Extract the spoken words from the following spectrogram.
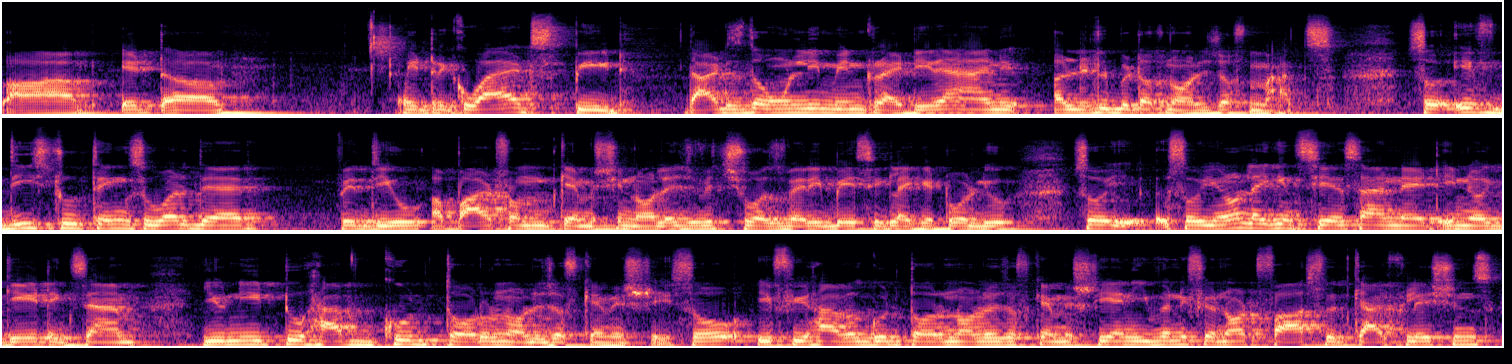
uh, it uh, it required speed. That is the only main criteria and a little bit of knowledge of maths. So if these two things were there with you apart from chemistry knowledge which was very basic like i told you. So so you know like in csir net in your gate exam you need to have good thorough knowledge of chemistry. So if you have a good thorough knowledge of chemistry and even if you're not fast with calculations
